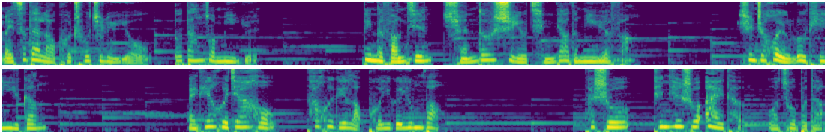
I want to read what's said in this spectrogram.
每次带老婆出去旅游都当做蜜月，订的房间全都是有情调的蜜月房，甚至会有露天浴缸。每天回家后。他会给老婆一个拥抱。他说：“天天说爱他，我做不到，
